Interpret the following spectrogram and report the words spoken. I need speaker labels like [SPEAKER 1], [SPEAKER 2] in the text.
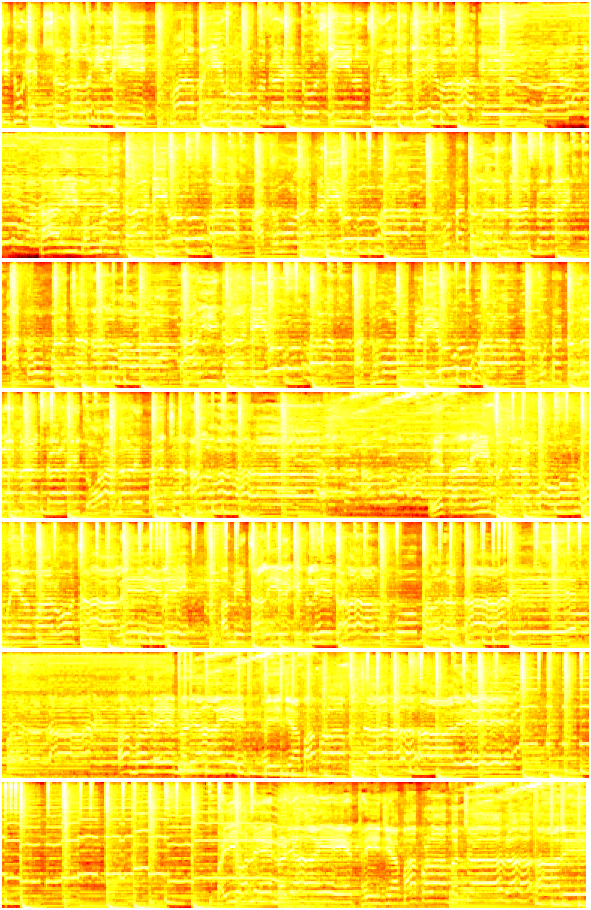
[SPEAKER 1] સીધું એક્શન લઈ લઈએ. મારા ભાઈઓ બગડે તો સીન જોયા જેવા લાગે. કાળી બમ્બર ગાડીઓ વાળા, હાથમાં લાકડીઓ વાળા, ખોટા કલર ના કરાય આ તો પરચા આલવા વાળા. કાળી ગાડીઓ વાળા, હાથમાં લાકડીઓ એ તારી બજારમાં નોમય મારો ચાલે રે. અમે ચાલીએ એટલે ઘણા લોકો બળતા રે. અમને નડ્યાએ થઈ જ્યા બાપડા બચારા રે. ભાઈઓને નડ્યાએ થઈ જ્યા બાપડા બચારા રે.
